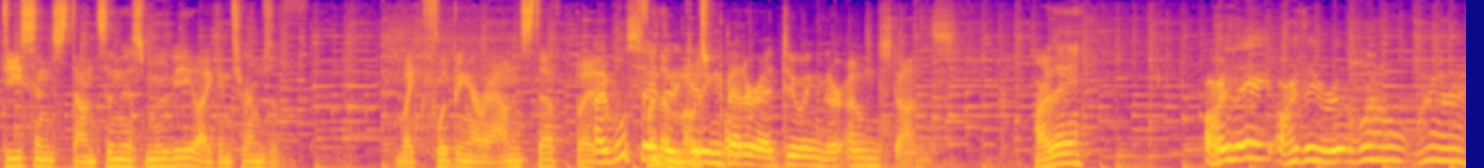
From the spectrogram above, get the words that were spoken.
decent stunts in this movie, like in terms of like flipping around and stuff. But I will say the they're getting part- better at doing their own stunts. Are they? Are they? Are they? Re- well, eh,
